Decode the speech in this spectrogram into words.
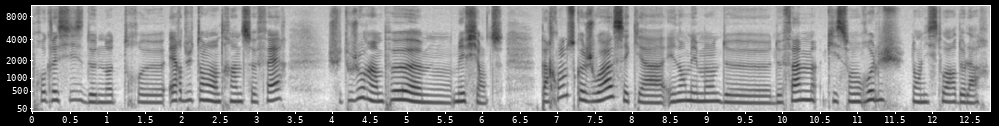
progressiste de notre ère du temps en train de se faire, je suis toujours un peu méfiante. Par contre, ce que je vois, c'est qu'il y a énormément de, femmes qui sont relues dans l'histoire de l'art.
